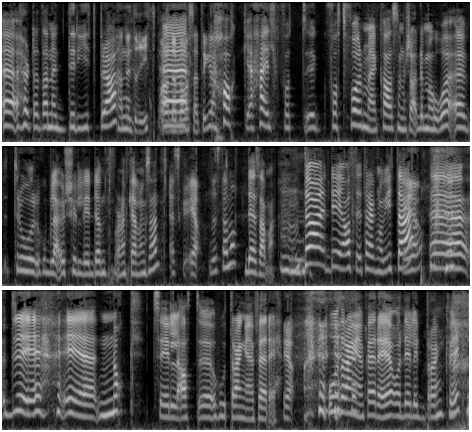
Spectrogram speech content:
Har hørt at den er dritbra. Den er dritbra. Det er bare å sette i gang. Jeg har ikke helt fått, fått for meg hva som skjedde med henne. Jeg tror hun ble uskyldig dømt for noe eller noe sånt. Skal, ja, det stemmer. Det stemmer. Da, det er alt jeg trenger å vite. Eh, det er nok til at uh, hun trenger en ferie. Ja. hun trenger en ferie, og det er litt brannkvikt.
